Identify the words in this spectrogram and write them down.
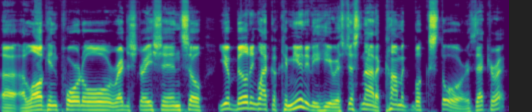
uh, a login portal, registration. So you're building like a community here. It's just not a comic book store. Is that correct?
